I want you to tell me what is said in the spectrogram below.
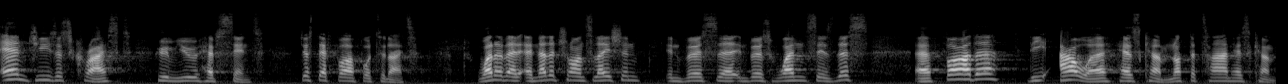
and Jesus Christ, whom you have sent. Just that far for tonight. One of another translation in verse uh, in verse one says this: uh, "Father, the hour has come, not the time has come."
